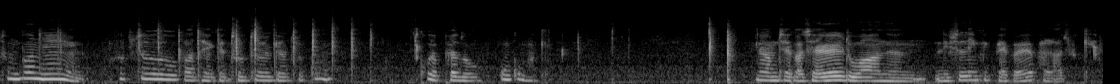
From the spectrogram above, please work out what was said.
충분히 흡수가 되게 두들겨주고 코 옆에도 꼼꼼하게. 그럼 제가 제일 좋아하는 립슬링 픽팩을 발라줄게요.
